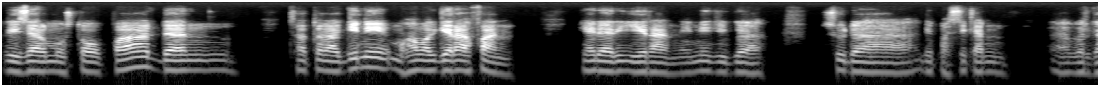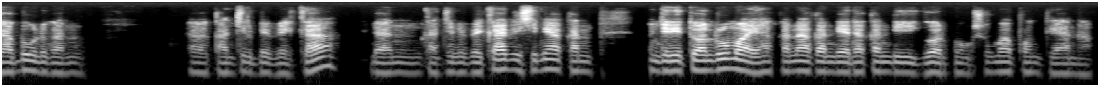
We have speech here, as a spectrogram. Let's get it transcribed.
Rizal Mustafa dan satu lagi nih Muhammad Gerafan ya dari Iran. Ini juga sudah dipastikan uh, bergabung dengan uh, Kancil BBK dan BBK di sini akan menjadi tuan rumah ya karena akan diadakan di Gor Suma Pontianak.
